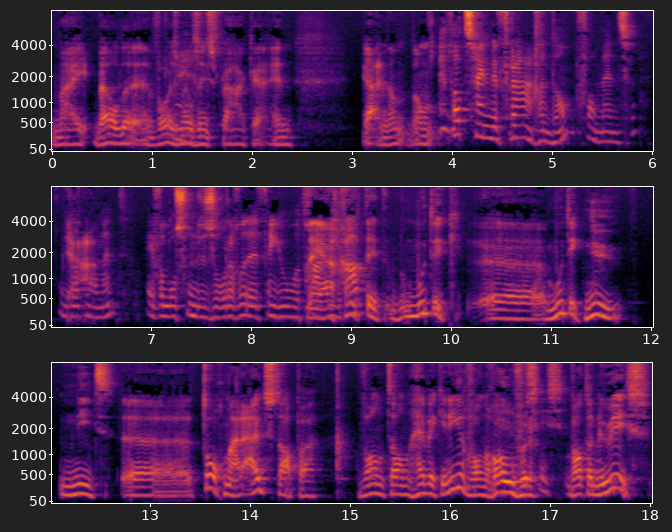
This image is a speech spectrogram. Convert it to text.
mij belden en voicemails inspraken. En ja, en dan, dan En wat zijn de vragen dan van mensen op Ja. dat moment? Even los van de zorg, eh, van joh, het Nou gaat ja, gaat dit, moet, ik, eh, moet ik nu niet eh, toch maar uitstappen? Want dan heb ik in ieder geval nog over wat er nu is.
